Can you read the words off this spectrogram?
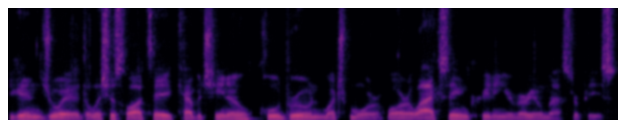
you can enjoy a delicious latte, cappuccino, cold brew, and much more while relaxing and creating your very own masterpiece.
